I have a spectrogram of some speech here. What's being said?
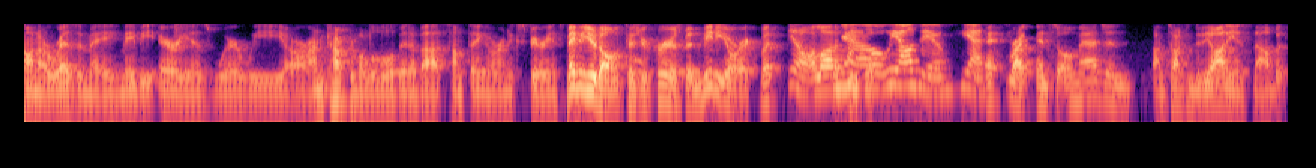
on our resume maybe areas where we are uncomfortable a little bit about something or an experience. Maybe you don't because your career has been meteoric, but you know a lot of no, people. we all do. Yes. And, right, and so imagine I'm talking to the audience now, but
